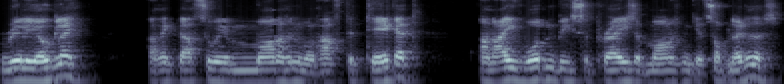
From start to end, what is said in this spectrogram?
really ugly. I think that's the way Monaghan will have to take it. And I wouldn't be surprised if Monaghan gets something out of this.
